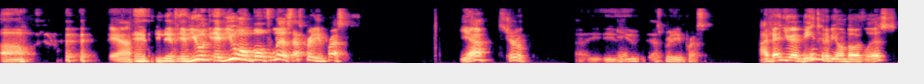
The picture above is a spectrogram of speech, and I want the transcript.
Um, yeah. And if, if you if you on both lists, that's pretty impressive. Yeah, it's true. Uh, you, yeah. you, that's pretty impressive. I bet you Embiid's going to be on both lists.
